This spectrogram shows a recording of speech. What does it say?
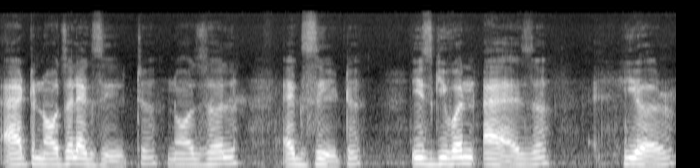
at nozzle exit nozzle exit is given as here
